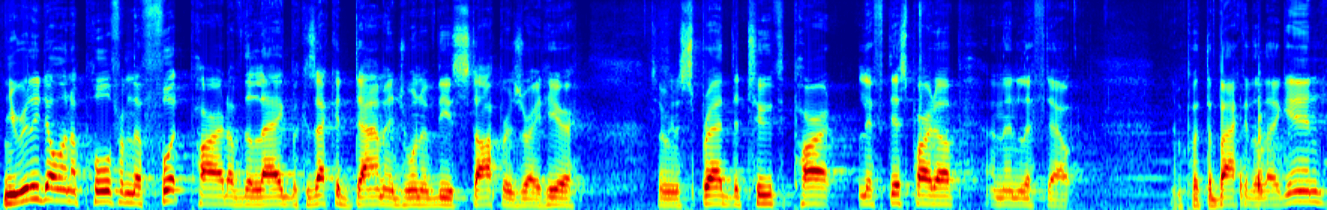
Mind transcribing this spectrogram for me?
And you really don't want to pull from the foot part of the leg because that could damage one of these stoppers right here. So I'm going to spread the tooth apart, lift this part up, and then lift out. And put the back of the leg in,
